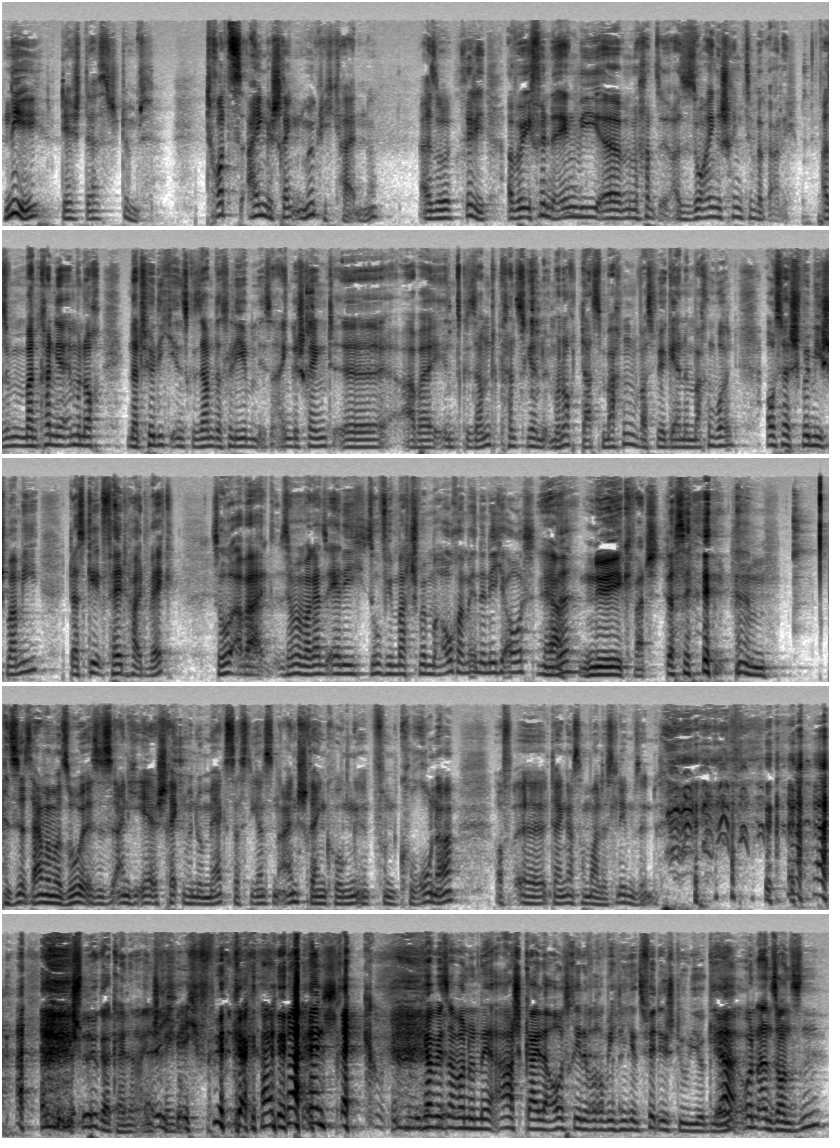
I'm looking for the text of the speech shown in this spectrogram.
Nee, der, das stimmt. Trotz eingeschränkten Möglichkeiten, ne? Also, Richtig. Aber ich finde irgendwie, ähm, also so eingeschränkt sind wir gar nicht. Also man kann ja immer noch, natürlich insgesamt das Leben ist eingeschränkt, äh, aber insgesamt kannst du ja immer noch das machen, was wir gerne machen wollen. Außer Schwimmi-Schwammi, das geht, fällt halt weg. So, aber sind wir mal ganz ehrlich, so viel macht Schwimmen auch am Ende nicht aus. ja. Ne? Nee, Quatsch. Das, Also sagen wir mal so, es ist eigentlich eher erschreckend, wenn du merkst, dass die ganzen Einschränkungen von Corona auf äh, dein ganz normales Leben sind. ich spüre gar keine Ich, Einschränkung. Ich, ich spüre gar keine Einschränkung. habe jetzt einfach nur eine arschgeile Ausrede, warum ich nicht ins Fitnessstudio gehe. Ja. Und ansonsten,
